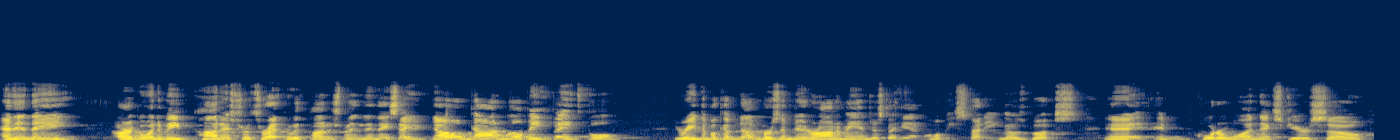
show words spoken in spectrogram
and then they are going to be punished or threatened with punishment, and then they say, No, God will be faithful. You read the book of Numbers and Deuteronomy, and just a hint, we'll be studying those books in, in quarter one next year, so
